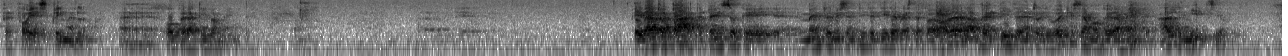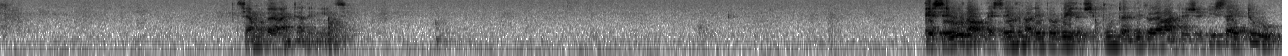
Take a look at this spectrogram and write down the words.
per poi esprimerlo eh, operativamente. D'altra parte penso che eh, mentre mi sentite dire queste parole avvertite dentro di voi che siamo veramente all'inizio. Siamo veramente all'inizio. E se uno, e se uno all'improvviso ci punta il dito davanti e dice chi sei tu,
